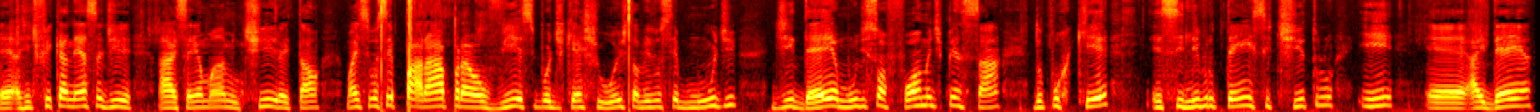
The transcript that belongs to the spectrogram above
É, a gente fica nessa de, ah, isso aí é uma mentira e tal. Mas se você parar para ouvir esse podcast hoje, talvez você mude de ideia, mude sua forma de pensar do porquê esse livro tem esse título e é, a ideia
